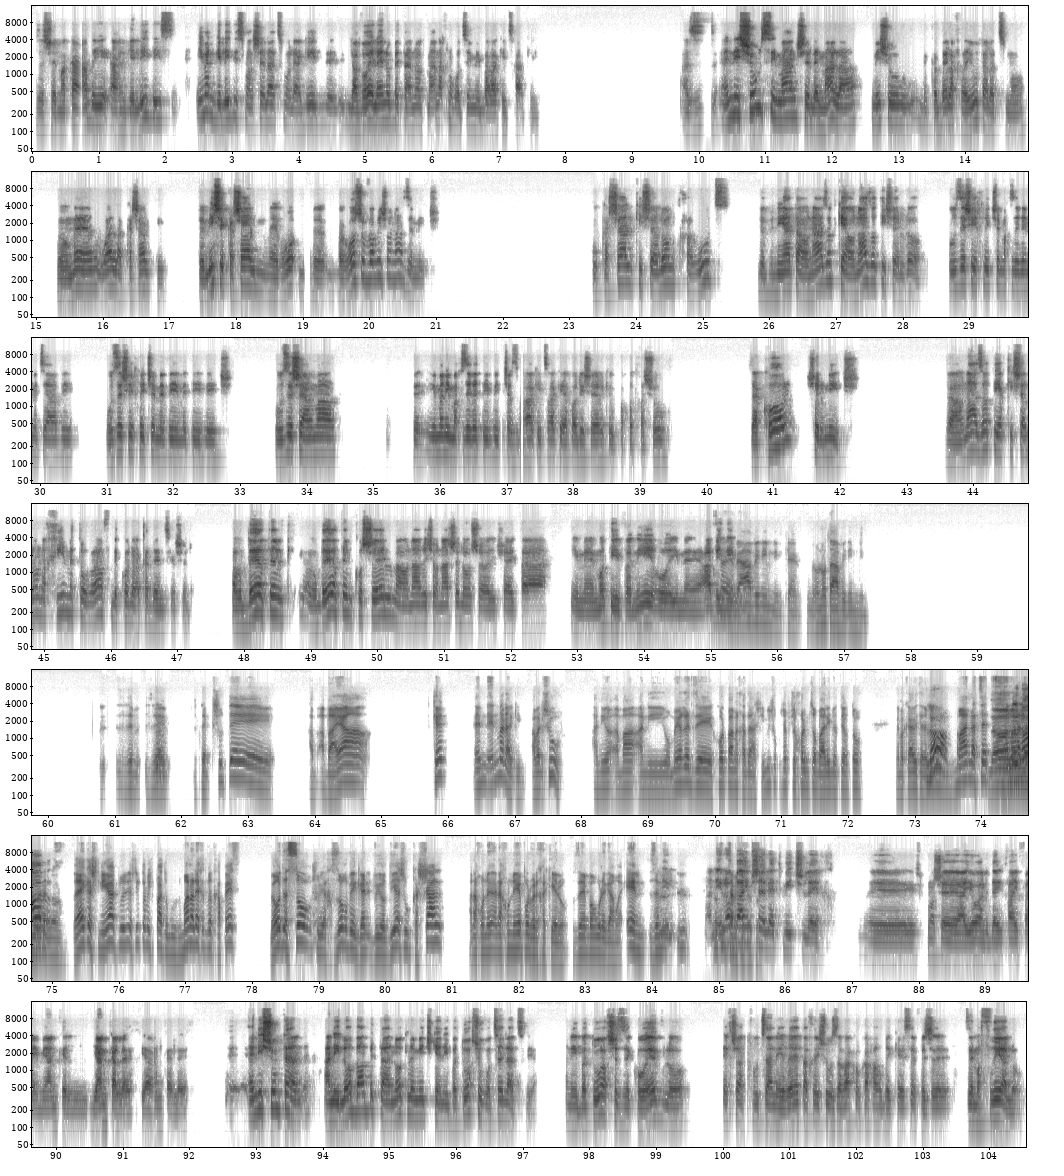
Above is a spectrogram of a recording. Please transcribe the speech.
זה שמכבי אנגלידיס אם אנגלידיס מרשה לעצמו להגיד, לבוא אלינו בטענות מה אנחנו רוצים מברק יצחקי, אז אין לי שום סימן שלמעלה מישהו מקבל אחריות על עצמו ואומר וואלה כשלתי. ומי שכשל בראש ובראשונה זה מיץ' הוא כשל כישלון חרוץ בבניית העונה הזאת כי העונה הזאת היא שלו. הוא זה שהחליט שמחזירים את זהבי הוא זה שהחליט שמביאים את איביץ', הוא זה שאמר, אם אני מחזיר את איביץ' אז ברק יצחקי יכול להישאר כי הוא פחות חשוב. זה הכל של מיץ'. והעונה הזאת היא הכישלון הכי מטורף בכל הקדנציה שלו. הרבה יותר, הרבה יותר כושל מהעונה הראשונה שלו שהייתה עם אה, מוטי וניר או עם אה, אבי נימנים. ואבי נימנים, כן, מעונות האבי נימנים. זה, זה, כן. זה פשוט, אה, הבעיה, כן, אין, אין מה להגיד, אבל שוב, אני, אני אומר את זה כל פעם מחדש, אם מישהו חושב שיכול למצוא בעלים יותר טוב למכבי תל אביב, לא. הוא מוזמן לצאת, לא, לא, לא, לא, לא. רגע, שנייה, תנו לי להשלים את המשפט, הוא מוזמן ללכת ולחפש, בעוד עשור שהוא יחזור ויודיע שהוא כשל, אנחנו, אנחנו נהיה פה ונחכה לו, זה ברור לגמרי, אין, זה אני, לא, אני לא, לא בא עם שלט מיץ' לך, כמו שהיו על ידי חיפה עם ינקל, ינקלך, ינקלך. אין לי שום טענה, אני לא בא בטענות למיץ' כי אני בטוח שהוא רוצה להצביע. אני בטוח שזה כואב לו איך שהקבוצה נראית אחרי שהוא זרק כל כך הרבה כסף וזה מפריע לו.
